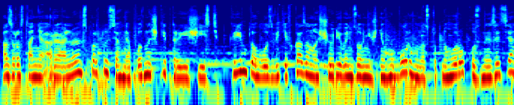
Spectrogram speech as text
а зростання реального експорту сягне позначки 3,6%. Крім того, у звіті вказано, що рівень зовнішнього боргу наступного року знизиться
